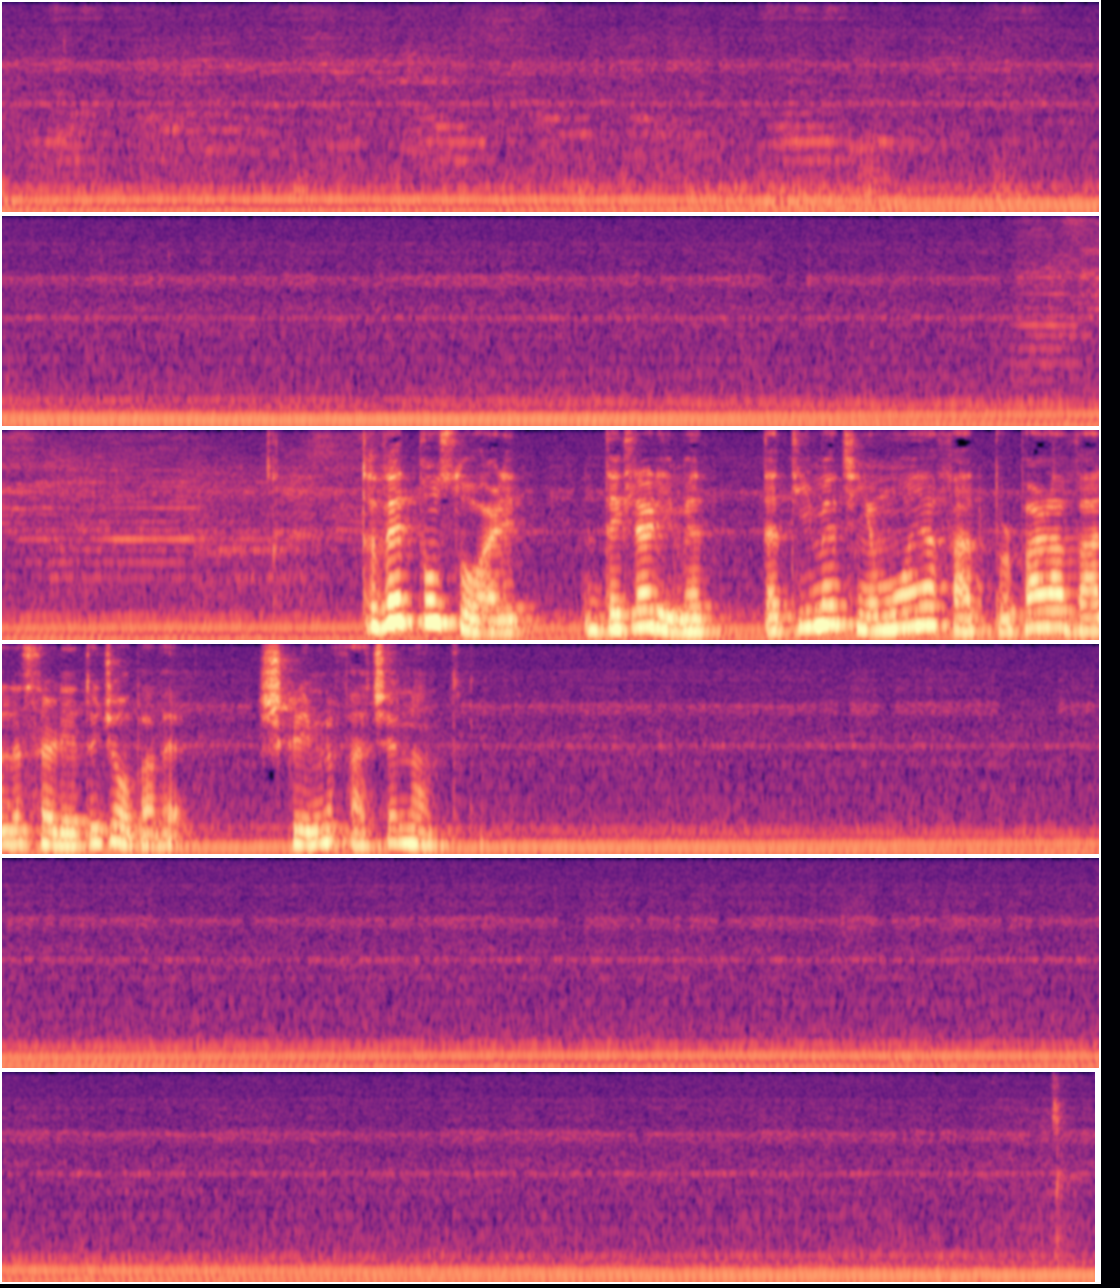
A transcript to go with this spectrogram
Të vetëpunësuarit, Deklarimet, Tatimet një muaj afat përpara valës së re të gjobave, shkrim në faqen nëntë.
